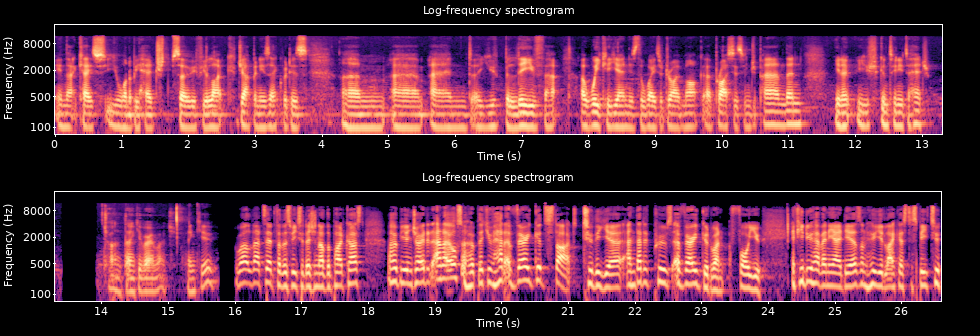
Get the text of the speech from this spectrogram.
in that case, you want to be hedged. So if you like Japanese equities um, um, and uh, you believe that a weaker yen is the way to drive market, uh, prices in Japan, then you know you should continue to hedge. John, thank you very much. Thank you. Well, that's it for this week's edition of the podcast. I hope you enjoyed it, and I also hope that you've had a very good start to the year and that it proves a very good one for you. If you do have any ideas on who you'd like us to speak to,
